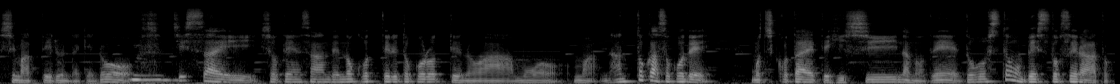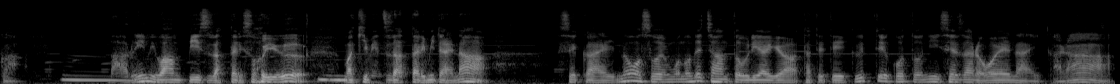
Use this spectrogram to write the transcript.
しまっているんだけど、うん、実際書店さんで残ってるところっていうのはもうまあなんとかそこで持ちこたえて必死なのでどうしてもベストセラーとか、まあ、ある意味「ワンピースだったりそういう、まあ、鬼滅だったりみたいな世界のそういうものでちゃんと売り上げを立てていくっていうことにせざるを得ないから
